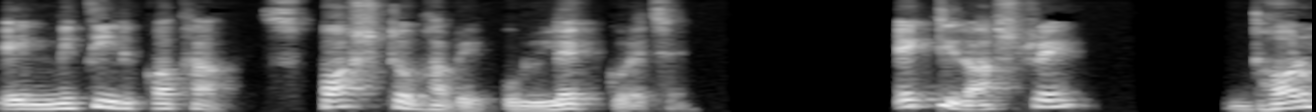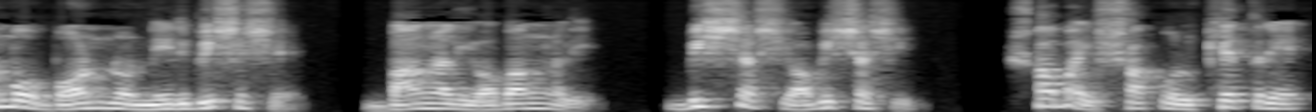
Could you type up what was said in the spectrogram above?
এই নীতির কথা স্পষ্টভাবে উল্লেখ করেছে। একটি রাষ্ট্রে ধর্ম, বর্ণ নির্বিশেষে বাঙালি, অবাঙালি, বিশ্বাসী, অবিশ্বাসী সবাই সকল ক্ষেত্রে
